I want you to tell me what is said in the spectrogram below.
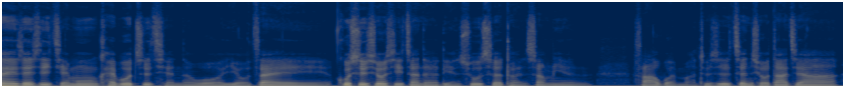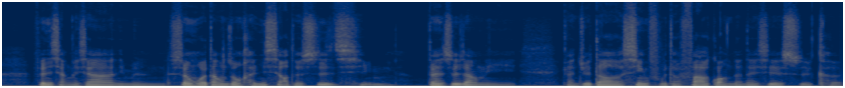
在这期节目开播之前呢，我有在故事休息站的脸书社团上面发文嘛，就是征求大家分享一下你们生活当中很小的事情，但是让你感觉到幸福的发光的那些时刻。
